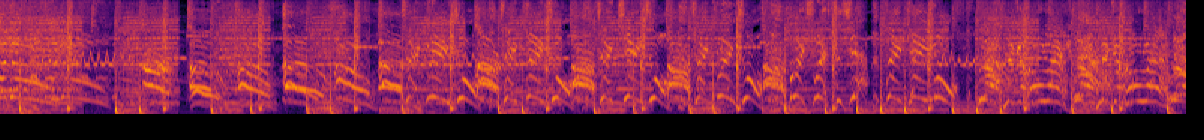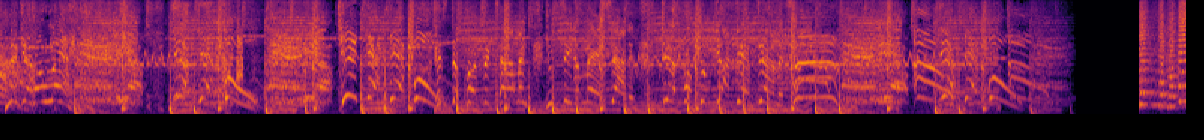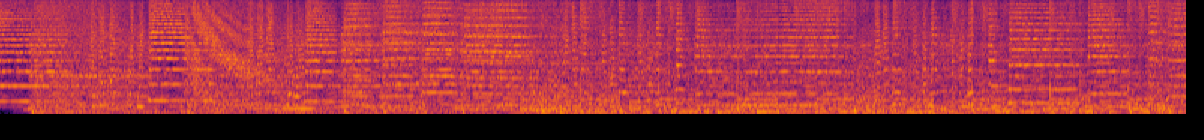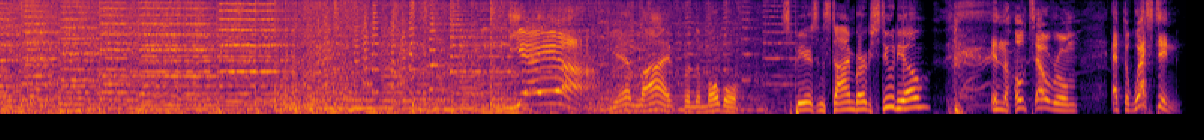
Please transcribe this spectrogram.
It's live from the mobile Spears and Steinberg studio. In the hotel room at the Westin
